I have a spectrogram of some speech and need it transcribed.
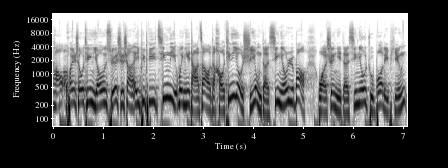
好，欢迎收听由学时尚 APP 倾力为你打造的好听又实用的犀牛日报，我是你的犀牛主播李平。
